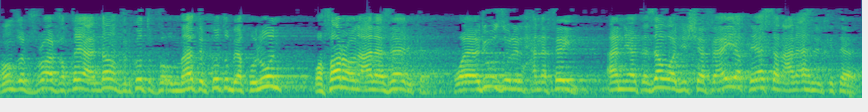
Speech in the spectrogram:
انظر الفروع الفقهية عندهم في الكتب في أمهات الكتب يقولون وفرع على ذلك. ويجوز للحنفي أن يتزوج الشافعية قياسا على أهل الكتاب.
